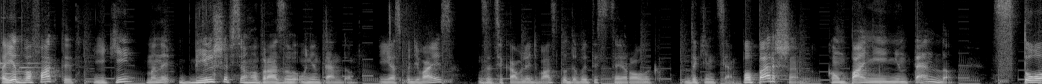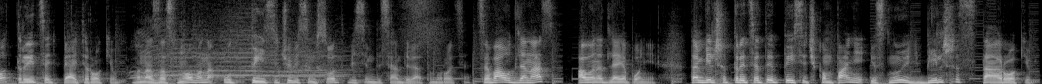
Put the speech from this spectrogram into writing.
Та є два факти, які мене більше всього вразили у Nintendo. І я сподіваюся, зацікавлять вас додивитись цей ролик до кінця. По-перше, компанії Nintendo 135 років. Вона заснована у 1889 році. Це вау для нас, але не для Японії. Там більше 30 тисяч компаній існують більше 100 років.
